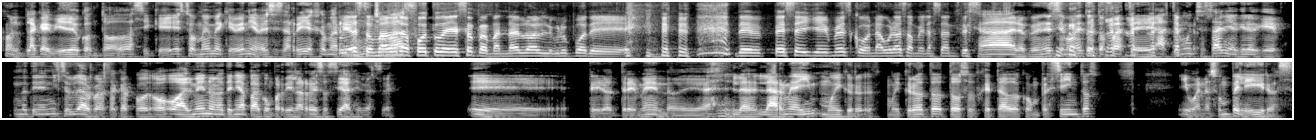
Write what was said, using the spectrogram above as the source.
con placa de video, con todo. Así que estos memes que ven y a veces se ríe, yo me río. Hubieras tomado una foto de eso para mandarlo al grupo de, de PC Gamers con auras amenazantes. Claro, pero en ese momento, esto fue hace, muchos años, creo que no tenía ni celular para sacar fotos, o, al menos no tenía para compartir en las redes sociales, no sé. Eh, pero tremendo, eh. la, armé ahí muy, muy croto, todo sujetado con precintos. Y bueno, es un peligro, es,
